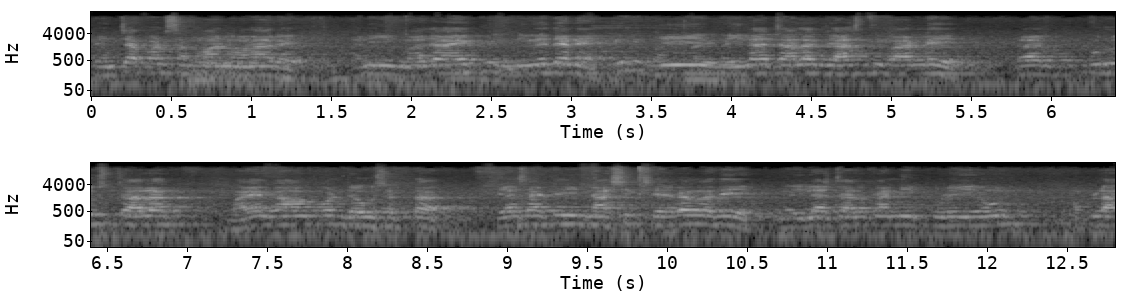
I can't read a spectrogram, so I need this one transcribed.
त्यांचा पण सन्मान होणार आहे. आणि माझा एक निवेदन आहे की महिला चालक जास्ती वाढले तर पुरुष चालक बाहेर गावात पण जाऊ शकतात. यासाठी नाशिक शहरामध्ये महिला चालकांनी पुढे येऊन आपला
